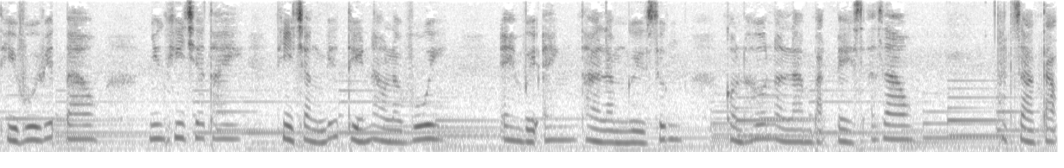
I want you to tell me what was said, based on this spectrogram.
thì vui biết bao, nhưng khi chia tay thì chẳng biết thế nào là vui. Em với anh thà làm người dưng, còn hơn là làm bạn bè xã giao. Thật giả tạo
